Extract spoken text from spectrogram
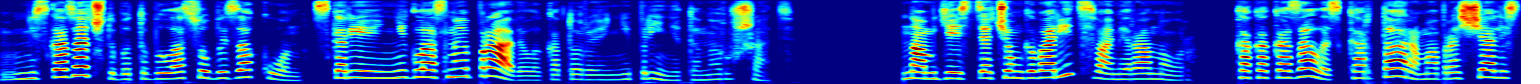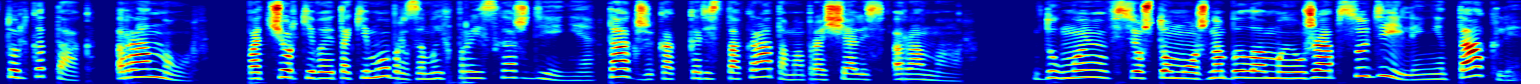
Не сказать, чтобы это был особый закон, скорее негласное правило, которое не принято нарушать. Нам есть о чем говорить с вами, Ранор. Как оказалось, к артарам обращались только так – Ранор подчеркивая таким образом их происхождение, так же, как к аристократам обращались Ранар. Думаю, все, что можно было, мы уже обсудили, не так ли?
